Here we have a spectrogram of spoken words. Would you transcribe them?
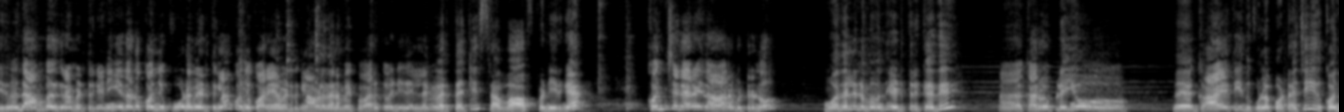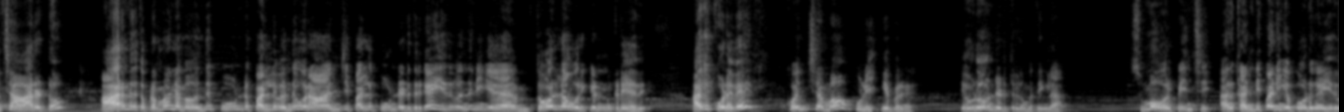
இது வந்து ஐம்பது கிராம் எடுத்துருக்கேன். நீங்கள் இதோட கொஞ்சம் கூடவே எடுத்துக்கலாம் கொஞ்சம் குறையாம எடுத்துக்கலாம். அவ்வளோதான் நம்ம இப்போ வறுக்க வேண்டியது எல்லாமே வறுத்தாச்சு. ஸ்டவ் ஆஃப் பண்ணிடுங்க கொஞ்ச நேரம் இதை ஆற விட்டுறணும். முதல்ல நம்ம வந்து எடுத்துருக்கிறது கருவேப்பிலையும் காயத்தையும் இதுக்குள்ளே போட்டாச்சு. இது கொஞ்சம் ஆறட்டும். ஆறுனதுக்கப்புறமா நம்ம வந்து பூண்டு பல்லு வந்து ஒரு அஞ்சு பல் பூண்டு எடுத்திருக்கேன். இது வந்து நீங்கள் தோல்லாம் உரிக்கணும்னு கிடையாது. அது கூடவே கொஞ்சமாக புளி. இங்கே பாருங்க. எவ்வளோண்டு எடுத்துருக்கேன் பார்த்தீங்களா சும்மா ஒரு பிஞ்சு. அது கண்டிப்பாக நீங்கள் போடுங்க. இது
